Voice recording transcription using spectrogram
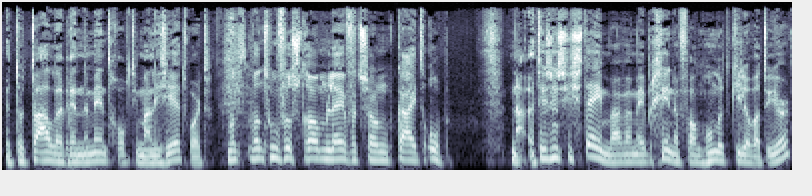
het totale rendement geoptimaliseerd wordt. Want, want hoeveel stroom levert zo'n kite op? Nou, het is een systeem waar we mee beginnen van 100 kilowattuur.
